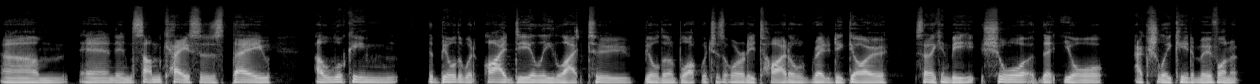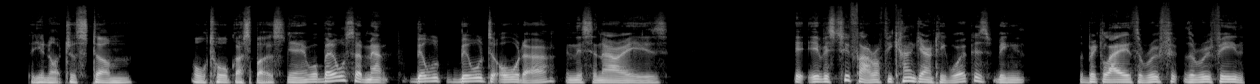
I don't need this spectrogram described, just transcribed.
Um, and in some cases, they are looking the builder would ideally like to build on a block which is already titled, ready to go, so they can be sure that you're actually keen to move on it. That you're not just um, all talk, I suppose. Yeah, well, but also, Matt, build build to order in this scenario is if it's too far off, you can't guarantee workers being the bricklayers, the roof, the roofie,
